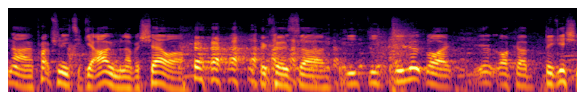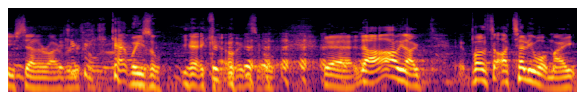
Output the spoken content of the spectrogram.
No, perhaps you need to get home and have a shower because uh, you, you, you look like you look like a big issue seller over here. the. Catweazle. Yeah, Catweazle. yeah, no, I you know. But I tell you what, mate.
